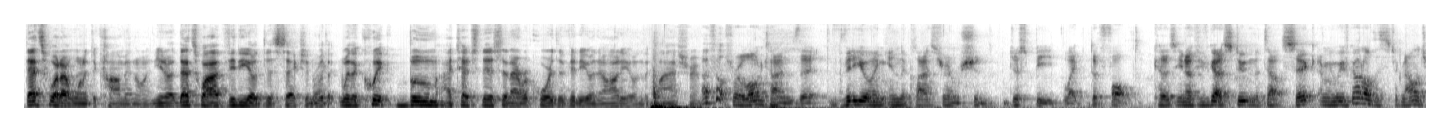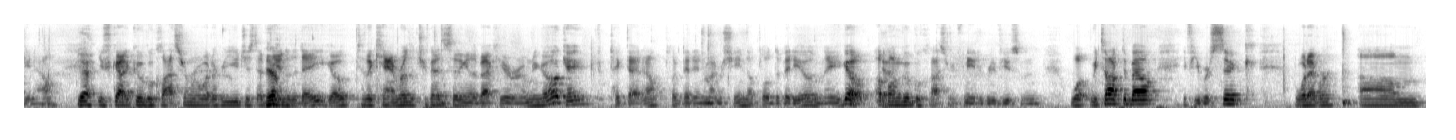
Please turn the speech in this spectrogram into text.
"That's what I wanted to comment on." You know, that's why I videoed this section with a, with a quick boom. I touch this and I record the video and the audio in the classroom. I felt for a long time that videoing in the classroom should just be like default. Because, you know, if you've got a student that's out sick, I mean, we've got all this technology now. Yeah. You've got Google Classroom or whatever. You just, at Yeah. the end of the day, you go to the camera that you've had sitting in the back of your room and you go, okay, take that out, plug that into my machine, upload the video, and there you go. Up Yeah. on Google Classroom if you need to review some what we talked about, if you were sick, whatever. Um,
